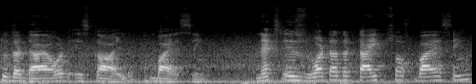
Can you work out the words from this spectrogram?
to the diode is called biasing. Next is what are the types of biasing?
